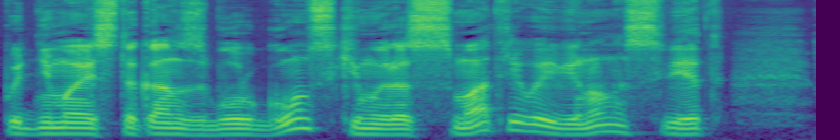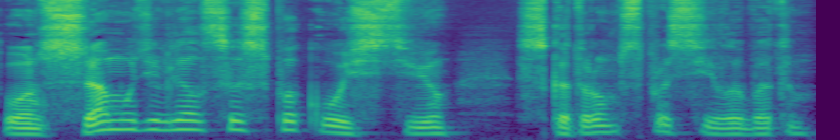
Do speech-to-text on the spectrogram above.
поднимая стакан с бургундским и рассматривая вино на свет. Он сам удивлялся спокойствию, с которым спросил об этом.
